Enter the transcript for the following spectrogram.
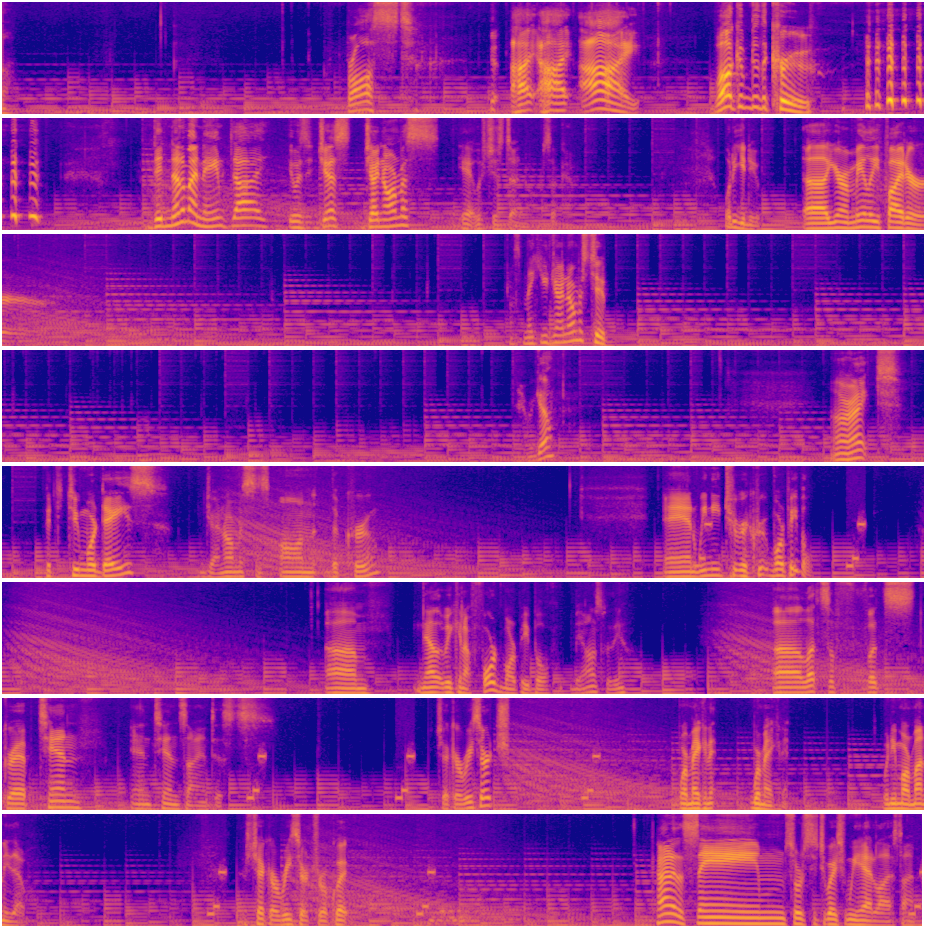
Frost. I, I, I. Welcome to the crew. Did none of my names die? It was just ginormous. Yeah, it was just ginormous. Okay. What do you do? Uh, you're a melee fighter. Let's make you ginormous too. There we go. All right. 52 more days. Ginormous is on the crew. And we need to recruit more people. Um, now that we can afford more people, to be honest with you. Uh, let's let's grab 10 and 10 scientists. Check our research. We're making it. We're making it. We need more money though. Let's check our research real quick. Kind of the same sort of situation we had last time.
